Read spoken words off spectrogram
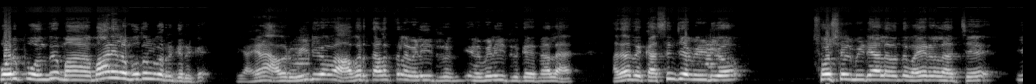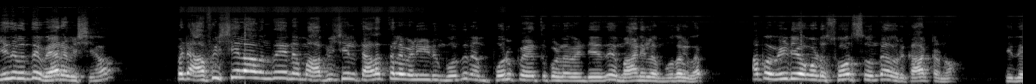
பொறுப்பு வந்து மா மாநில முதல்வருக்கு இருக்கு. ஏன்னா அவர் வீடியோவை அவர் தளத்துல வெளியிட்டு வெளியிட்டு இருக்கிறதுனால அதாவது கசிஞ்ச வீடியோ சோசியல் மீடியால வந்து வைரல் ஆச்சு. இது வந்து வேற விஷயம். பட் அபிஷியலா வந்து நம்ம அபிஷியல் தளத்துல வெளியிடும் போது நம்ம பொறுப்பை ஏற்றுக்கொள்ள வேண்டியது மாநில முதல்வர். அப்போ வீடியோவோட சோர்ஸ் வந்து அவர் காட்டணும். இது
